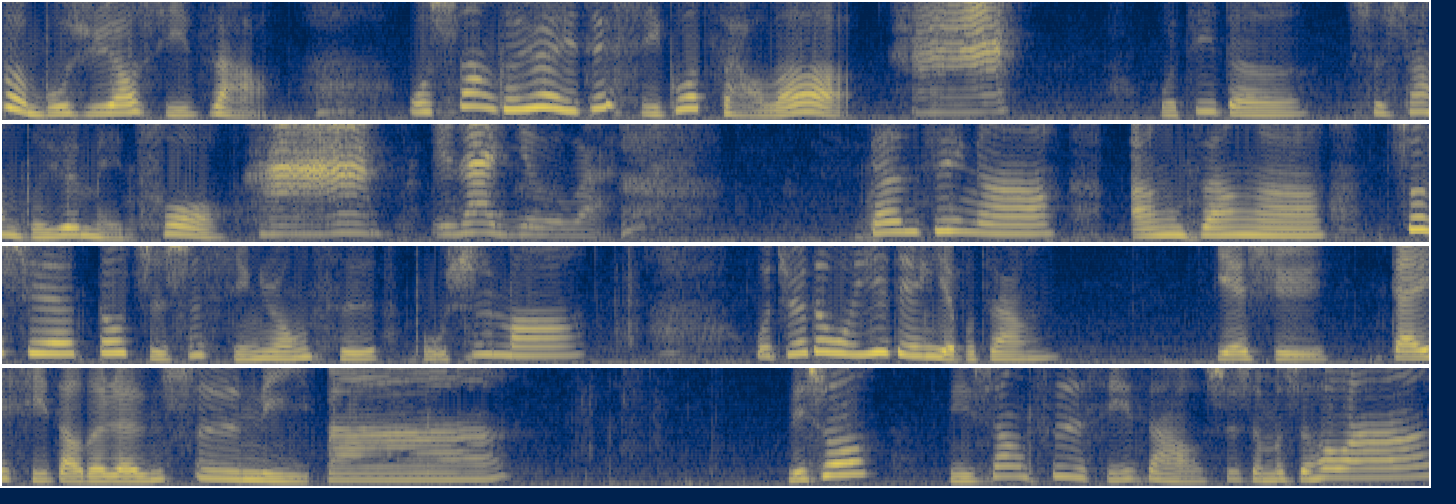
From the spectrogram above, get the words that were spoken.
本不需要洗澡，我上个月已经洗过澡了。啊我记得是上个月没错。啊，也太久了吧？干净啊，肮脏啊，这些都只是形容词，不是吗？我觉得我一点也不脏。也许该洗澡的人是你吧？你说你上次洗澡是什么时候啊？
